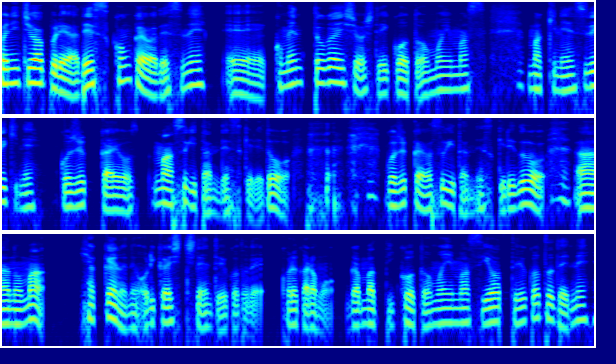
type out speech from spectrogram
こんにちは、プレイヤーです。今回はですね、えー、コメント返しをしていこうと思います。まあ、記念すべきね、50回を、まあ、過ぎたんですけれど、50回は過ぎたんですけれど、あの、まあ、100回のね、折り返し地点ということで、これからも頑張っていこうと思いますよ、ということでね、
